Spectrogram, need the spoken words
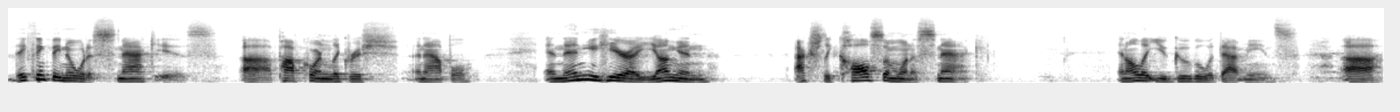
they think they know what a snack is uh, popcorn, licorice, an apple. And then you hear a youngin actually call someone a snack. And I'll let you Google what that means. Uh,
